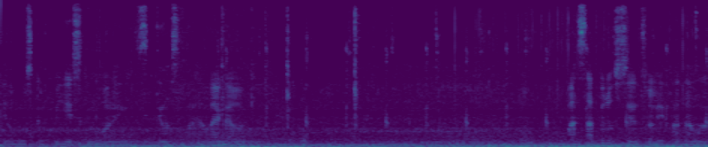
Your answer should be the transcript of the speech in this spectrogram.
tem alguns que eu conheço que moram e diz que tem umas praias legais aqui. Passar pelo centro ali para dar uma.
